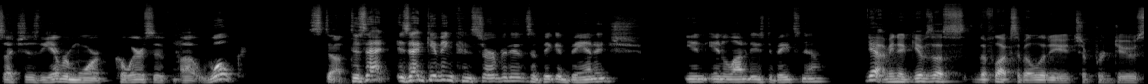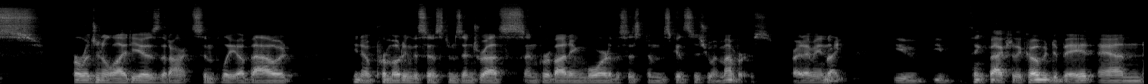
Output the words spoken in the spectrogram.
such as the ever more coercive uh, woke stuff. Does that is that giving conservatives a big advantage in in a lot of these debates now? Yeah, I mean, it gives us the flexibility to produce original ideas that aren't simply about, you know, promoting the system's interests and providing more to the system's constituent members, right? I mean, Right. You you think back to the COVID debate and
